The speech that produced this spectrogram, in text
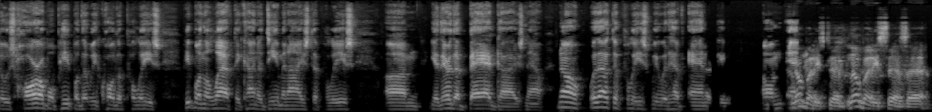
those horrible people that we call the police. People on the left, they kind of demonize the police. Um, yeah, they're the bad guys now. No, without the police, we would have anarchy. Um, Nobody says nobody says that.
